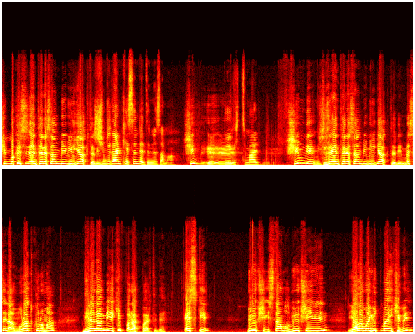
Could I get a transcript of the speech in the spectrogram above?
Şimdi bakın siz enteresan bir bilgi aktarayım. Şimdi, Şimdiden kesin dediniz ama. e, Büyük ihtimal Şimdi size enteresan bir bilgi aktarayım. Mesela Murat Kurum'a direnen bir ekip var AK Parti'de. Eski Büyükşehir İstanbul Büyükşehir'in yalama yutma ekibi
